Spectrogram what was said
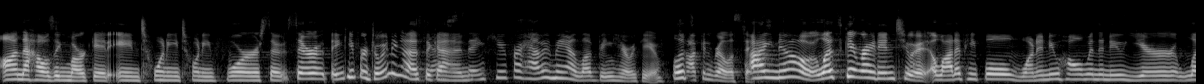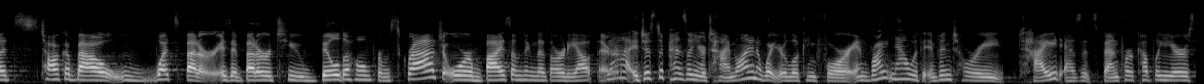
on the housing market in 2024. So, Sara, thank you for joining us yes, again. Thank you for having me. I love being here with you. Let's, talking real estate. I know. Let's get right into it. A lot of people want a new home in the new year. Let's talk about what's better. Is it better to build a home from scratch or buy something that's already out there? Yeah, it just depends on your timeline and what you're looking for. And right now, with inventory tight as it's been for a couple years,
